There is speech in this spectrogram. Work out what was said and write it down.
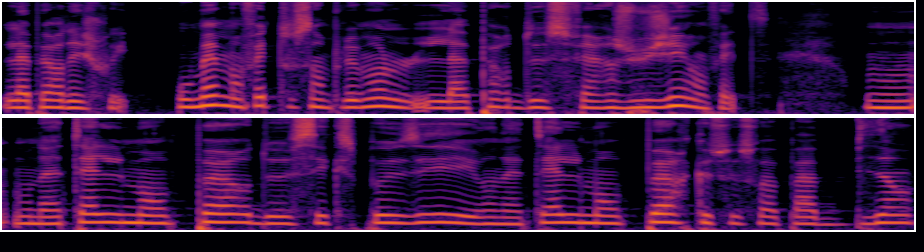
La peur d'échouer. Ou même en fait tout simplement la peur de se faire juger en fait. On, a tellement peur de s'exposer et on a tellement peur que ce soit pas bien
